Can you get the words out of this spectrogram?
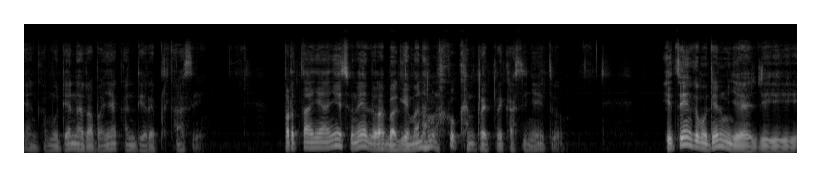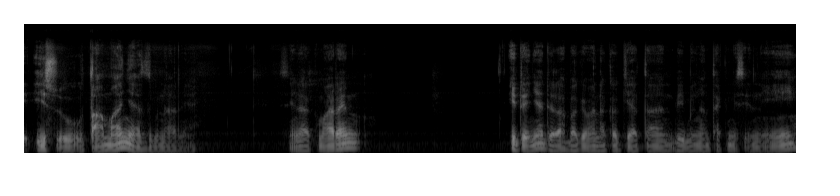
yang kemudian harapannya akan direplikasi. Pertanyaannya sebenarnya adalah bagaimana melakukan replikasinya itu. Itu yang kemudian menjadi isu utamanya sebenarnya. Sehingga kemarin idenya adalah bagaimana kegiatan bimbingan teknis ini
